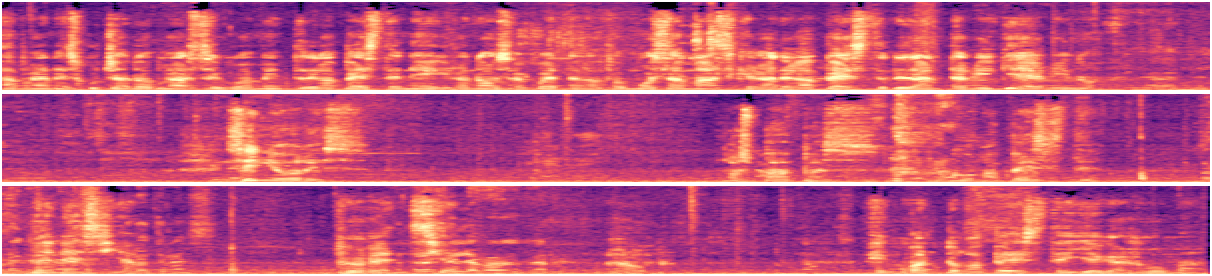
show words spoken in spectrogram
Habrán escuchado hablar seguramente de la peste negra, ¿no? ¿Se acuerdan la famosa máscara de la peste de Dante Alighieri, ¿no? Señores, los papas con la peste, Venecia, Florencia, Roma. En cuanto la peste llega a Roma,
